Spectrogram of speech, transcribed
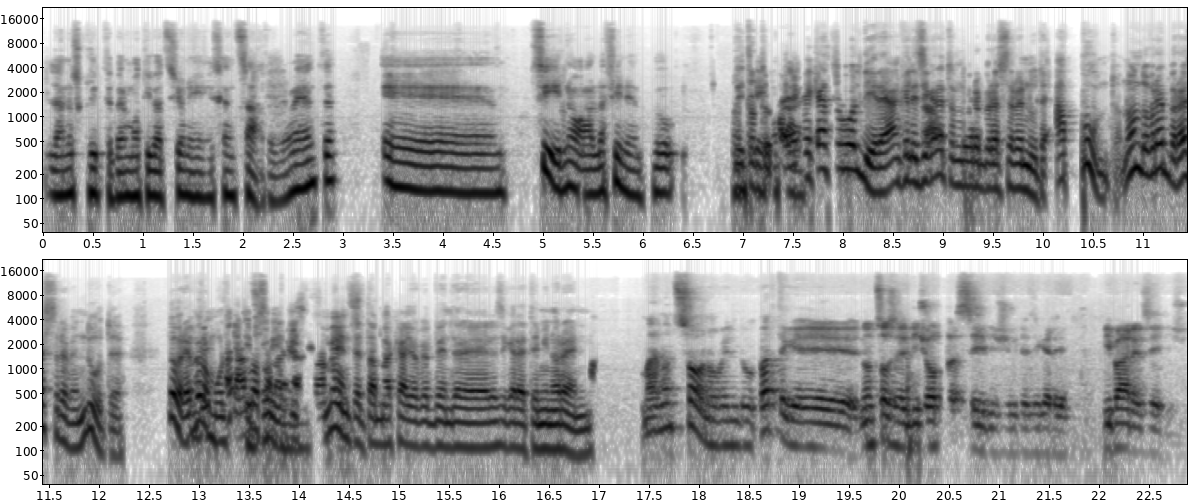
le hanno scritte per motivazioni sensate, ovviamente. E sì, no, alla fine boh, tanto- Eh, che cazzo vuol dire? Anche le sigarette non dovrebbero essere vendute. Appunto, non dovrebbero essere vendute. Dovrebbero multarlo salatissimamente il tabaccaio che vende le, le sigarette ai minorenni. Ma non sono venduti. A parte che non so se è 18 a 16 le sigarette. Mi pare 16.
